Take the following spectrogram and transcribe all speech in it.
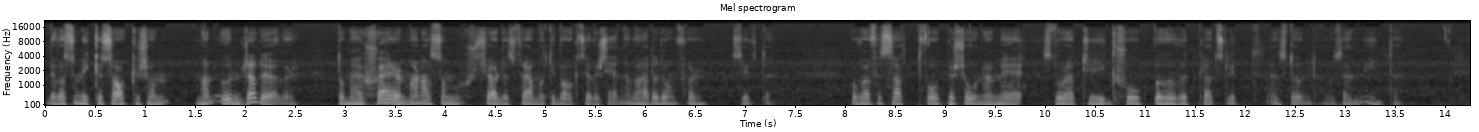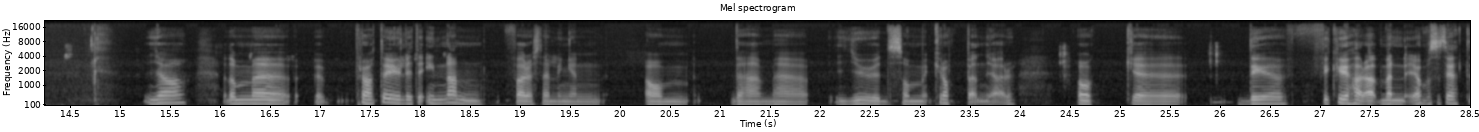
det var så mycket saker som man undrade över. De här skärmarna som kördes fram och tillbaks över scenen, vad hade de för syfte? Och varför satt två personer med stora tygsjok på huvudet plötsligt en stund och sen inte? Ja, de eh, pratade ju lite innan föreställningen om det här med ljud som kroppen gör. Och eh, det fick vi höra, men jag måste säga att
